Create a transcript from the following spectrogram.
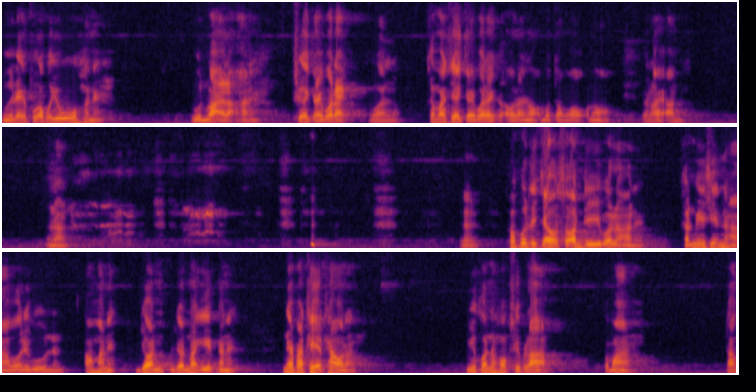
มือได้ผัวพยุฮะเนี่ยวุ่นวายละฮะเนี่ยเชื่อใจว่าไรวัน ข้ามาเชื่อใจว่าอะไรก็เอาอะไรเนาะไม่ต้องเอาเนาะก็หลายอันนั่นพระพุทธเจ้าสอนดีว่าละเนี่ยขันมีสินหาบริบูรณ์นั่นเอาฮะเนี่ยย้อนย้อนมาเอกนั่นเนี่ยในประเทศเท่านั้นมีคนหกสิบล้านประมาณตั้ง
